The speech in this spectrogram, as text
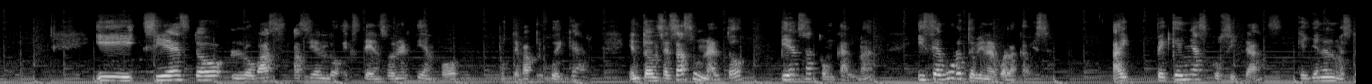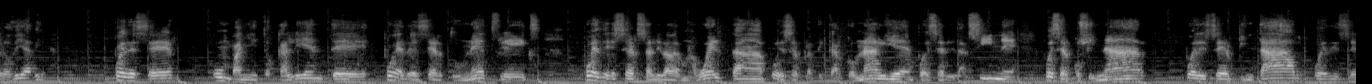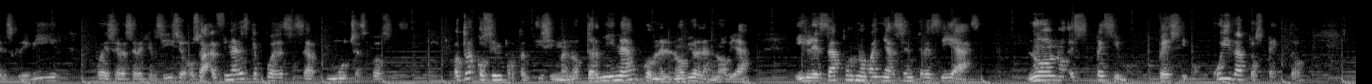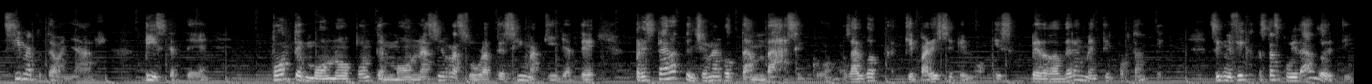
Y si esto lo vas haciendo extenso en el tiempo, pues te va a perjudicar. Entonces, haz un alto, piensa con calma y seguro te viene algo a la cabeza. Hay pequeñas cositas que llenan nuestro día a día. Puede ser un bañito caliente, puede ser tu Netflix, puede ser salir a dar una vuelta, puede ser platicar con alguien, puede ser ir al cine, puede ser cocinar, puede ser pintar, puede ser escribir, puede ser hacer ejercicio. O sea, al final es que puedes hacer muchas cosas. Otra cosa importantísima, ¿no? Terminan con el novio o la novia y les da por no bañarse en tres días. No, no, es pésimo, pésimo. Cuida tu aspecto, sí métete a bañar, vístete, ponte mono, ponte mona, sí rasúrate, sí maquíllate. Prestar atención a algo tan básico, o sea, algo que parece que no, es verdaderamente importante. Significa que estás cuidando de ti.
